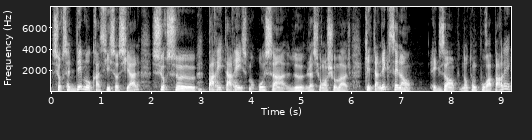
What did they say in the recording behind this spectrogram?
sur cette démocratie sociale, sur ce paritarisme au sein de l'assurance chômage, qui est un excellent exemple dont on pourra parler,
